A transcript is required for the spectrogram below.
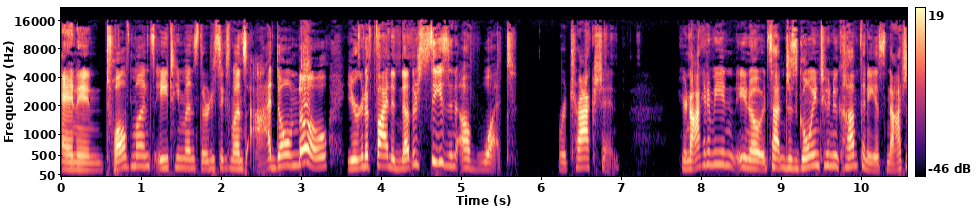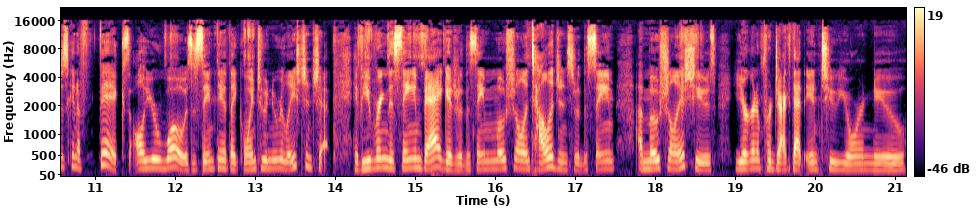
and in 12 months, 18 months, 36 months, I don't know, you're going to find another season of what retraction. You're not going to be, you know, it's not just going to a new company. It's not just going to fix all your woes. The same thing with like going to a new relationship. If you bring the same baggage or the same emotional intelligence or the same emotional issues, you're going to project that into your new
